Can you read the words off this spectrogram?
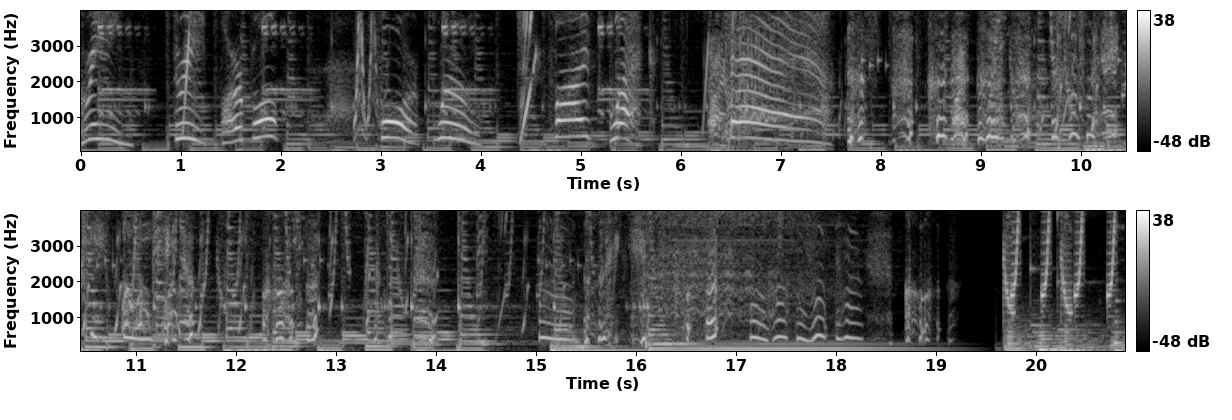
Green, three purple, four blue, five black. Bam!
